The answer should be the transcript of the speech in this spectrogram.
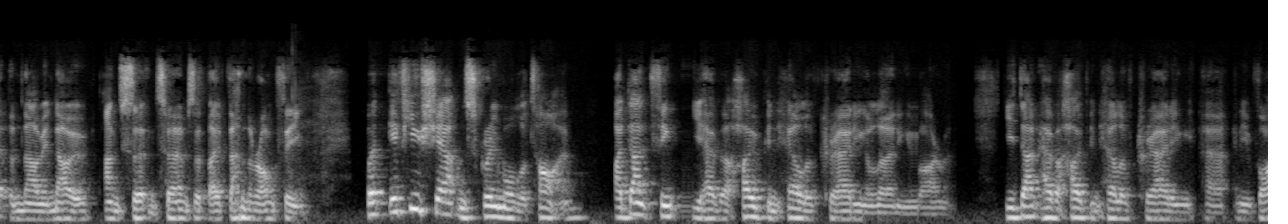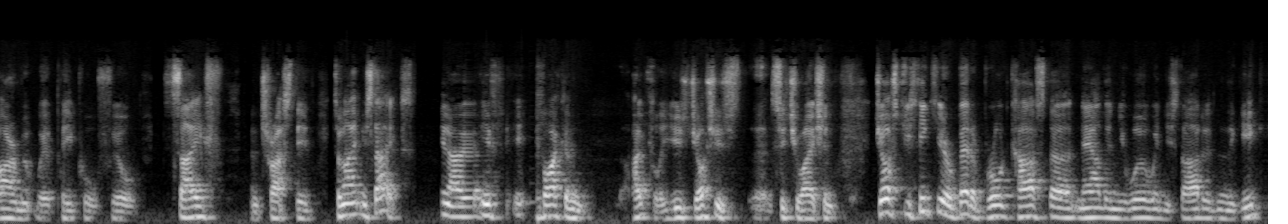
let them know in no uncertain terms that they've done the wrong thing. But if you shout and scream all the time i don't think you have a hope in hell of creating a learning environment. You don't have a hope in hell of creating uh, an environment where people feel safe and trusted to make mistakes. You know if if i can hopefully use Josh's uh, situation. Josh, do you think you're a better broadcaster now than you were when you started in the gig?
